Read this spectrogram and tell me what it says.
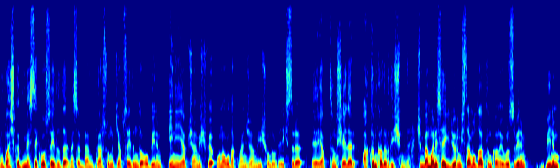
Bu başka bir meslek olsaydı da mesela ben garsonluk yapsaydım da o benim en iyi yapacağım iş ve ona odaklanacağım bir iş olurdu. Ekstra e, yaptığım şeyler aklım kalırdı işimde. Şimdi ben Manisa'ya gidiyorum. İstanbul'da aklım kalıyor. Burası benim benim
